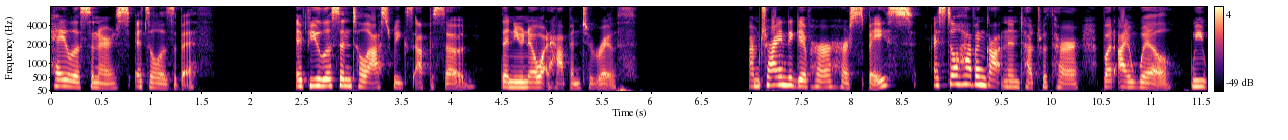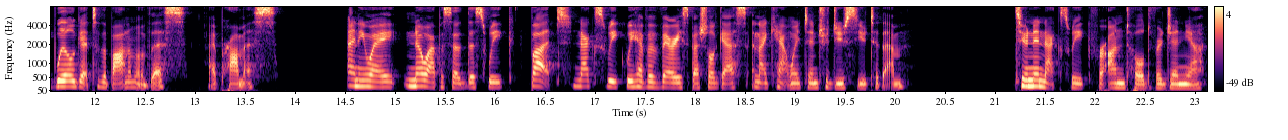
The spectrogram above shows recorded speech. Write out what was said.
Hey, listeners, it's Elizabeth. If you listened to last week's episode, then you know what happened to Ruth. I'm trying to give her her space. I still haven't gotten in touch with her, but I will. We will get to the bottom of this. I promise. Anyway, no episode this week, but next week we have a very special guest, and I can't wait to introduce you to them. Tune in next week for Untold Virginia.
